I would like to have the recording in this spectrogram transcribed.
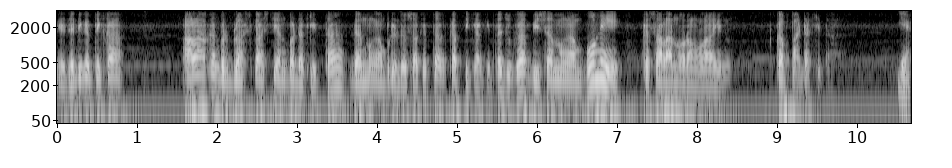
Ya jadi ketika Allah akan berbelas kasihan pada kita dan mengampuni dosa kita ketika kita juga bisa mengampuni kesalahan orang lain kepada kita. Ya.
